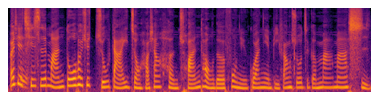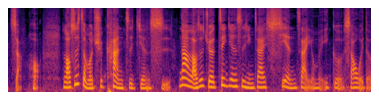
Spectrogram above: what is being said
而且其实蛮多会去主打一种好像很传统的妇女观念，比方说这个妈妈市长哈。老师怎么去看这件事？那老师觉得这件事情在现在有没有一个稍微的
